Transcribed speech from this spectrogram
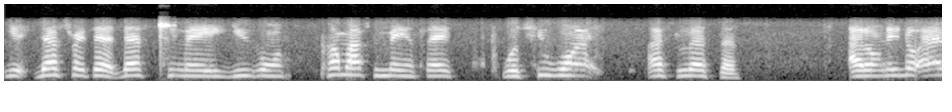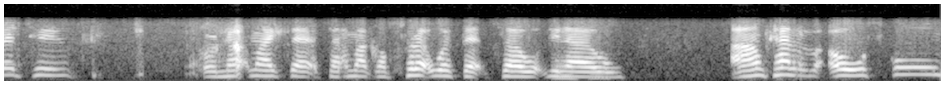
you, that's right there. That's to me. You gonna come up to me and say what you want? I said, listen, I don't need no attitude or nothing like that. So I'm not gonna put up with it. So you know, I'm kind of old school.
